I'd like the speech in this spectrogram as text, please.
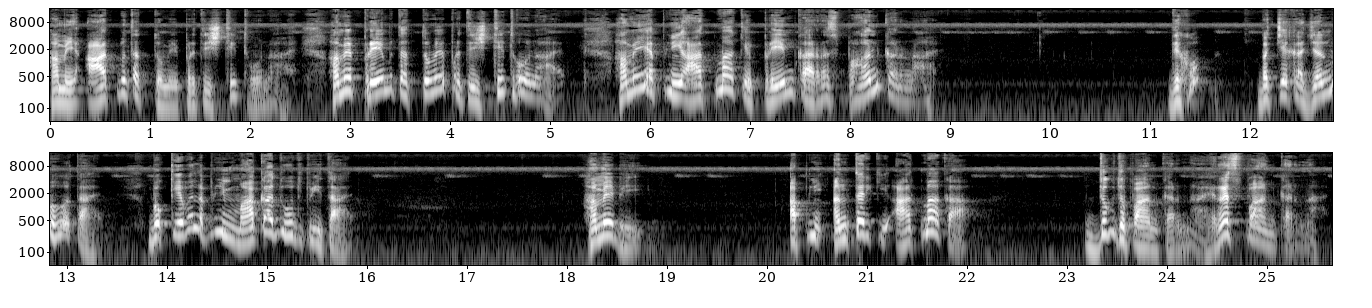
हमें आत्म तत्व में प्रतिष्ठित होना है। हमें प्रेम तत्व में प्रतिष्ठित होना है। हमें अपनी आत्मा के प्रेम का रस पान करना है। देखो, बच्चे का जन्म होता है। वो केवल अपनी माँ का दूध पीता है। हमें भी अपनी अंतर की आत्मा का दुग्ध पान करना है, रस पान करना है।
